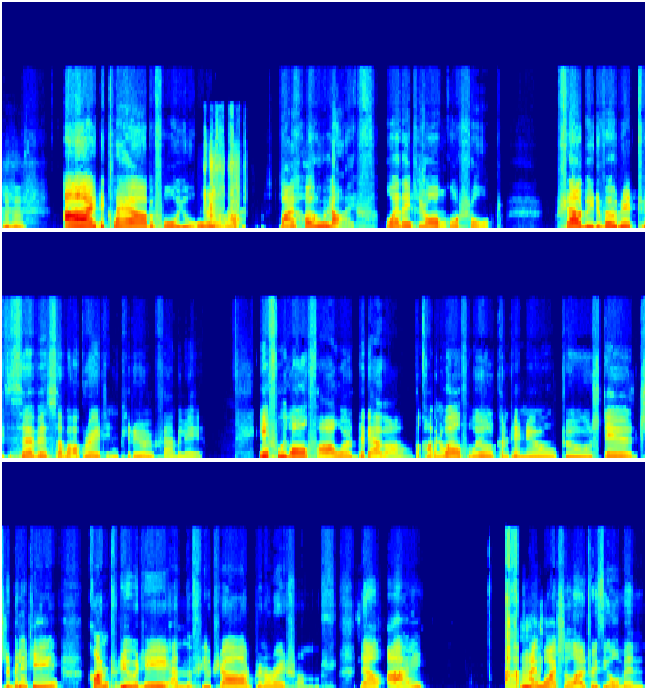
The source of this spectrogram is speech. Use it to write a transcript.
Mhm. I declare before you all my whole life, whether it's long or short, shall be devoted to the service of our great imperial family. If we go forward together, the Commonwealth will continue to stay stability, continuity, and the future generations. Now, I I Mhm. watched a lot of Tracey Ullman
